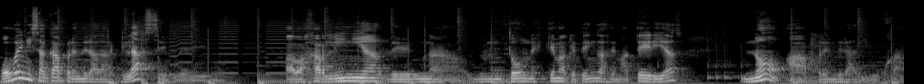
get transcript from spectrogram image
Vos venís acá a aprender a dar clases, le digo. A bajar línea de, una, de un- todo un esquema que tengas de materias. No a aprender a dibujar.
